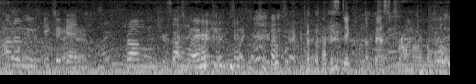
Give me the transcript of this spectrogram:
Kanami pick again from somewhere. Got the stick from the best drummer in the world.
